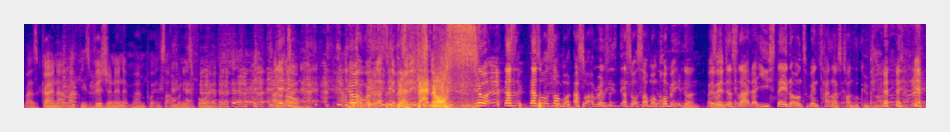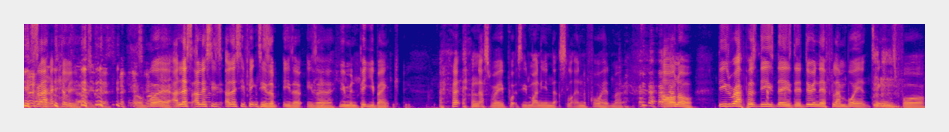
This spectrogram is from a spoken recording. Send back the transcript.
Man's going out like he's vision, innit, man? Putting something on his forehead. I don't know. I don't know whether that's an infinity. Thanos. You know what? That's that's what someone that's what I read. That's what someone commented on. They Was were just like that. You stayed on to when Thanos comes looking for you. exactly. oh boy, unless unless he's unless he thinks he's a he's a he's a human piggy bank, and that's where he puts his money in that slot in the forehead, man. I don't know. These rappers these days they're doing their flamboyant things for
